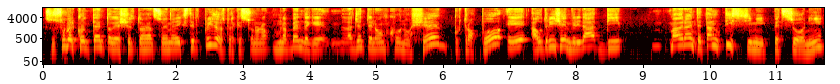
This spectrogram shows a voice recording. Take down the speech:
sono super contento che hai scelto una canzone di Manic Street Preachers perché sono una, una band che la gente non conosce purtroppo e autrice in verità di ma veramente tantissimi pezzoni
